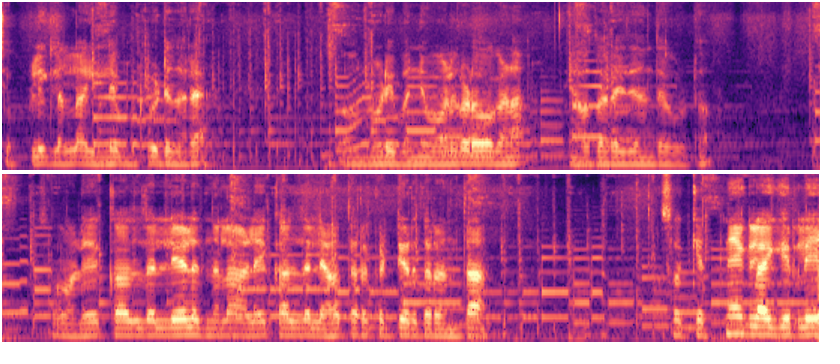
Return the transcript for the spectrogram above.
ಚಪ್ಪಲಿಗೆಲ್ಲ ಇಲ್ಲೇ ಬಿಟ್ಬಿಟ್ಟಿದ್ದಾರೆ. ಸೊ ನೋಡಿ, ಬನ್ನಿ, ಒಳಗಡೆ ಹೋಗೋಣ. ಯಾವ ಥರ ಇದೆ ಅಂತ ಹೇಳ್ಬಿಟ್ಟು. ಸೊ ಹಳೆ ಕಾಲದಲ್ಲಿ ಹೇಳಿದ್ನಲ್ಲ, ಹಳೆ ಕಾಲದಲ್ಲಿ ಯಾವ ಥರ ಕಟ್ಟಿರ್ತಾರಂತ ಸೊ ಕೆತ್ತನೆಗಳಾಗಿರಲಿ,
